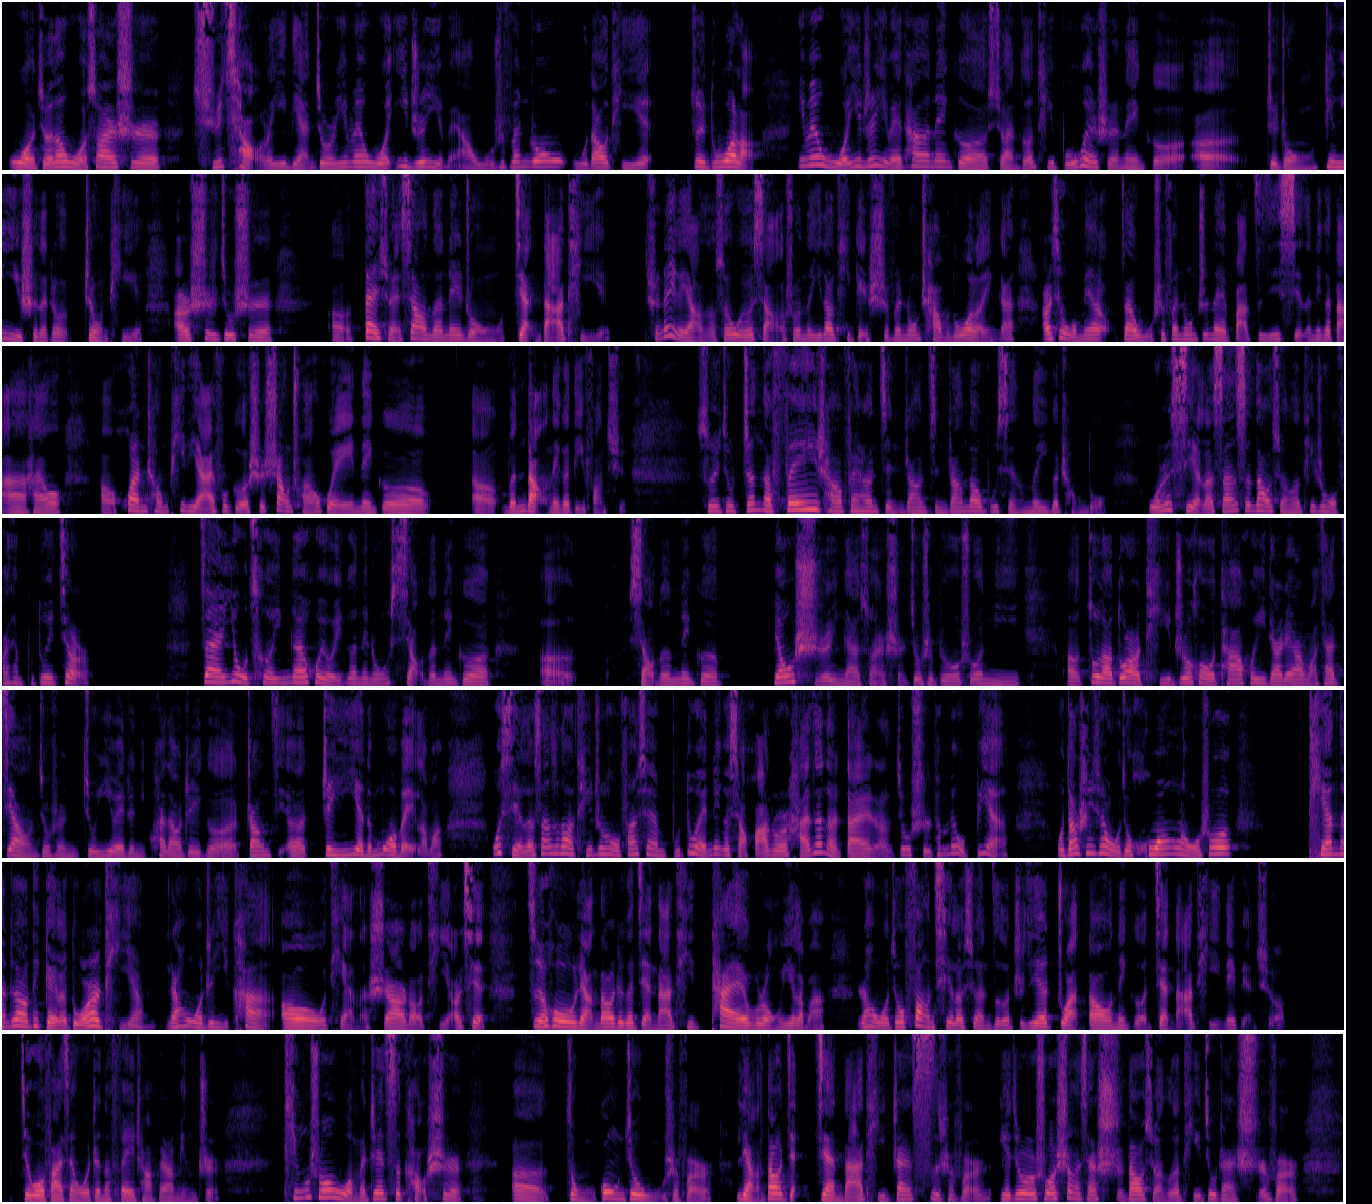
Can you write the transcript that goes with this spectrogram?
我觉得我算是取巧了一点，就是因为我一直以为啊五十分钟五道题最多了。因为我一直以为它的那个选择题不会是那个呃这种定义式的这种这种题，而是就是呃带选项的那种简答题是那个样子，所以我就想了说那一道题给十分钟差不多了应该，而且我们要在五十分钟之内把自己写的那个答案还要呃换成 PDF 格式上传回那个呃文档那个地方去。所以就真的非常非常紧张，紧张到不行的一个程度。我是写了三四道选择题之后，我发现不对劲儿，在右侧应该会有一个那种小的那个呃小的那个标识，应该算是，就是比如说你。呃，做到多少题之后，它会一点点往下降，就是就意味着你快到这个章节呃这一页的末尾了嘛。我写了三四道题之后，发现不对，那个小滑轮还在那儿待着，就是它没有变。我当时一下我就慌了，我说：“天呐，这到底给了多少题？”然后我这一看，哦天呐，十二道题，而且最后两道这个简答题太不容易了吧？然后我就放弃了选择，直接转到那个简答题那边去了。结果发现我真的非常非常明智。听说我们这次考试，呃，总共就五十分，两道简简答题占四十分，也就是说剩下十道选择题就占十分。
